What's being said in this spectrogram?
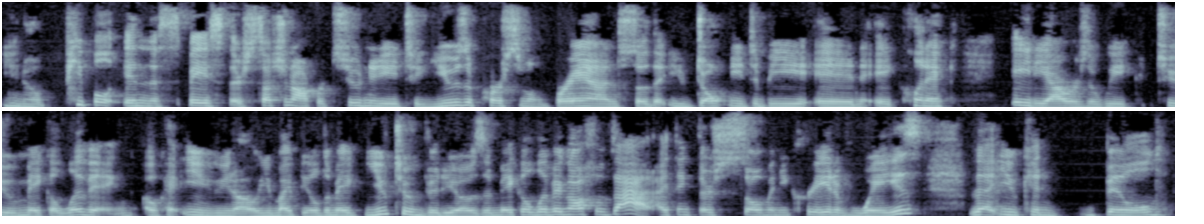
you know people in this space there's such an opportunity to use a personal brand so that you don't need to be in a clinic 80 hours a week to make a living. Okay, you, you know, you might be able to make YouTube videos and make a living off of that. I think there's so many creative ways that you can build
